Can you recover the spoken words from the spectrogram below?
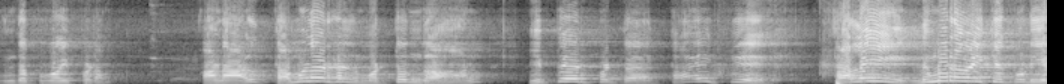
இந்த புகைப்படம். ஆனால் தமிழர்கள் மட்டும்தான் இப்பேற்பட்ட தாய்க்கு தலை நிமிர வைக்கக்கூடிய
